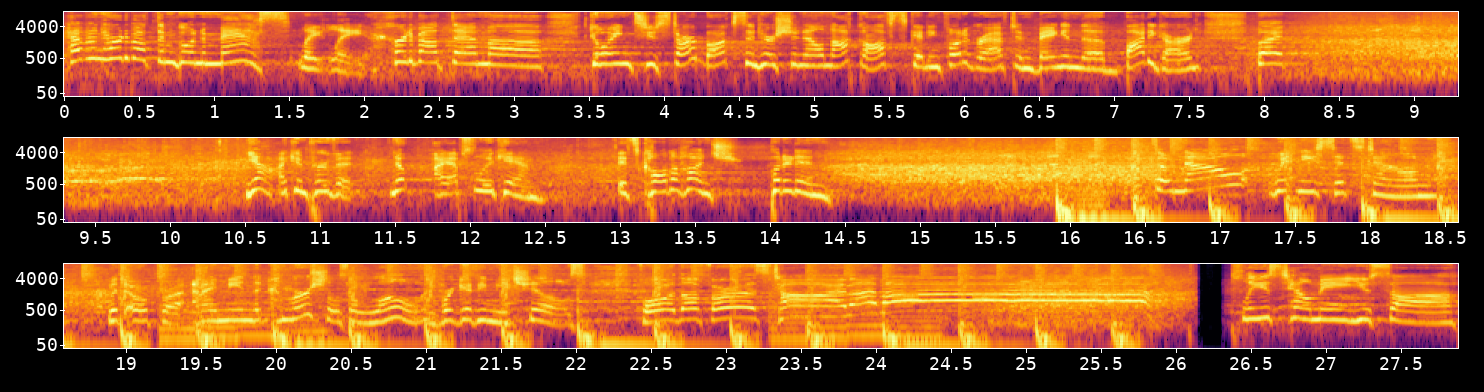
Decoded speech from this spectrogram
Haven't heard about them going to Mass lately. Heard about them uh, going to Starbucks in her Chanel knockoffs, getting photographed and banging the bodyguard. But yeah, I can prove it. Nope, I absolutely can. It's called a hunch. Put it in. So now Whitney sits down with Oprah, and I mean the commercials alone were giving me chills. For the first time ever! Please tell me you saw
